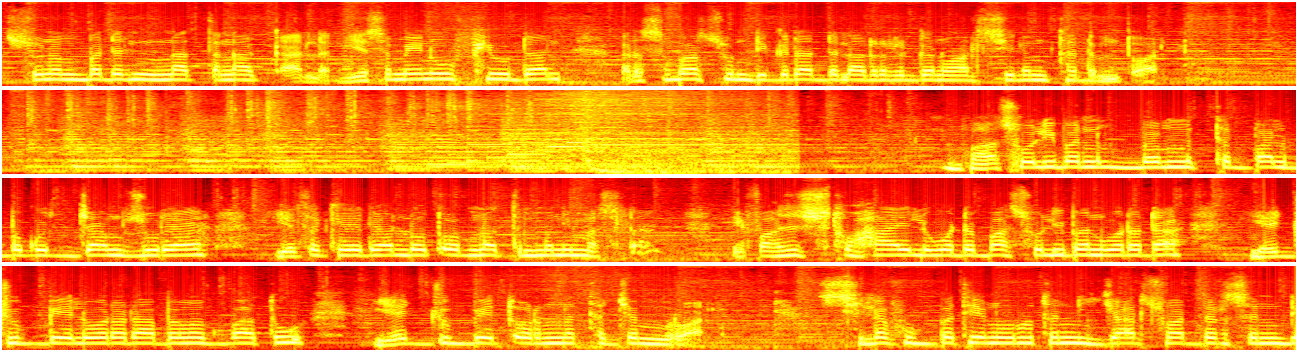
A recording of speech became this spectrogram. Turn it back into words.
እሱንም በድል እናጠናቃለን። የሰሜኑ ፊውዳል እርስ በርሱ እንዲገዳደል አድርገነዋል ሲልም ተደምጧል። ባሶሊበን በምትባል በጎጃም ዙሪያ እየተካሄደ ያለው ጦርነት ምን ይመስላል? የፋሽስቱ ኃይል ወደ ባሶሊበን ወረዳ የጁቤል ወረዳ በመግባቱ የጁቤ ጦርነት ተጀምሯል። ሲለፉበት የኖሩትን የአርሶ አደር ስንዴ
